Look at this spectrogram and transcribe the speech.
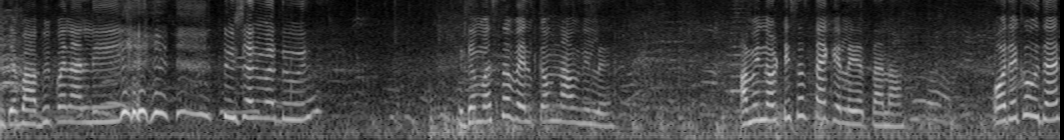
इथे भाभी पण आली. ट्युशन मधून. इथे मस्त वेलकम नाव लिहिलंय आम्ही नोटीसच नाही केलं येताना. ओ देखो उधर.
